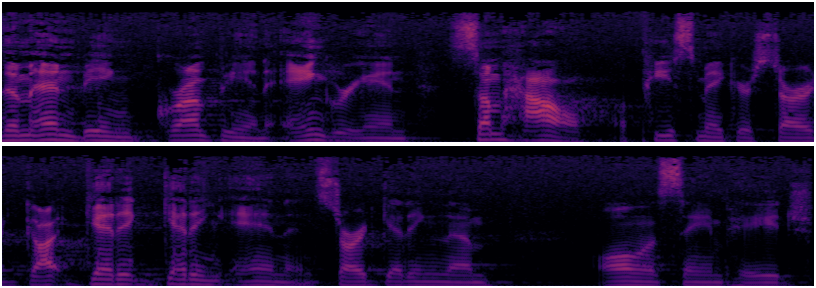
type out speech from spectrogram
the men being grumpy and angry, and somehow a peacemaker started got, getting, getting in and started getting them all on the same page.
